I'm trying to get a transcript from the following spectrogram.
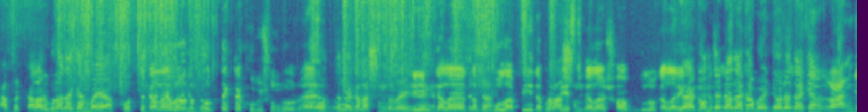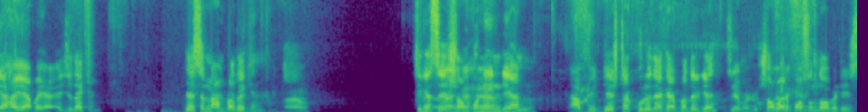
আপনার কালারগুলো দেখেন ভাইয়া প্রত্যেকটা কালার কিন্তু প্রত্যেকটা খুবই সুন্দর হ্যাঁ? প্রত্যেকটা কালার সুন্দর ভাই ক্রিম কালার তারপর গোলাপি তারপর পেস্ট কালার সবগুলো কালার এখন যেটা দেখাবো এটা হলো দেখেন রাঙ্গে হাইয়া ভাইয়া এই যে দেখেন। ড্রেসের নামটা দেখেন। হ্যাঁ, ঠিক আছে? সম্পূর্ণ হ্যাঁ, ইন্ডিয়ান আপনি ড্রেসটা খুলে দেখে আপনাদেরকে। সবার পছন্দ হবে ড্রেস।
